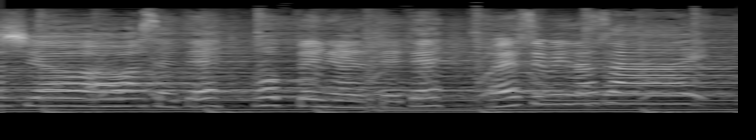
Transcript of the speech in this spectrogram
とシワを合わせてほっぺに当てておやすみなさい。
